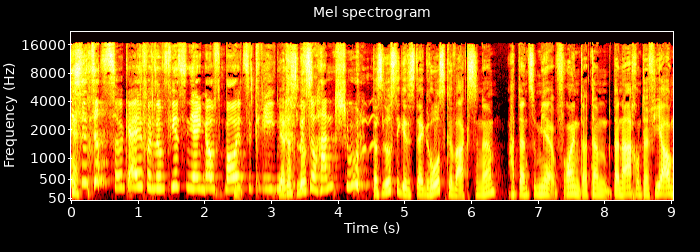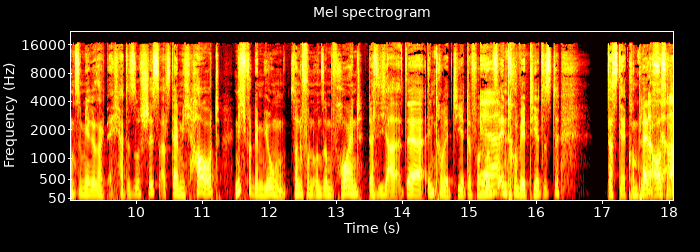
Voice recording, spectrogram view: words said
Ich finde das so geil, von so einem 14-Jährigen aufs Maul zu kriegen. Ja, das mit Lust- so Handschuhen. Das Lustige ist, der Großgewachsene hat dann zu mir, Freund, hat dann danach unter vier Augen zu mir gesagt, ey, ich hatte so Schiss, als der mich haut, nicht von dem Jungen, sondern von unserem Freund, dass ich äh, der Introvertierte, von Ja. uns Introvertierteste, dass der komplett Dass der ausrastet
